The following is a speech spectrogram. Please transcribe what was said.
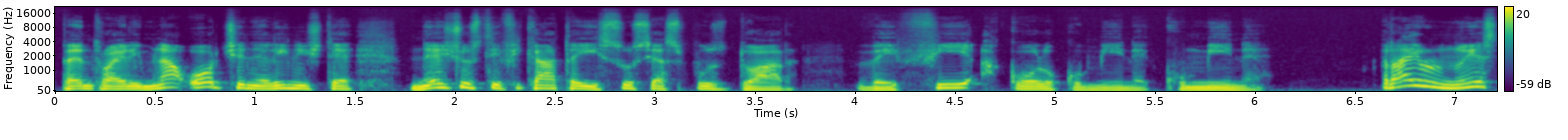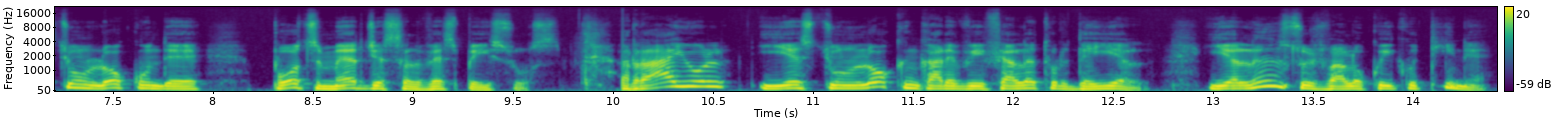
pentru a elimina orice neliniște nejustificată, Iisus i-a spus doar, vei fi acolo cu mine, cu mine. Raiul nu este un loc unde poți merge să-L vezi pe Isus. Raiul este un loc în care vei fi alături de El. El însuși va locui cu tine.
